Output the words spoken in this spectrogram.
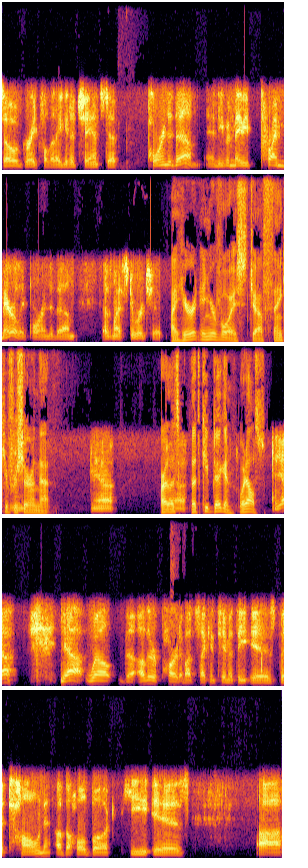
so grateful that I get a chance to pour into them, and even maybe primarily pour into them as my stewardship. I hear it in your voice, Jeff. Thank you for mm. sharing that. Yeah. All right, let's yeah. let's keep digging. What else? Yeah. Yeah, well, the other part about Second Timothy is the tone of the whole book. He is uh,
